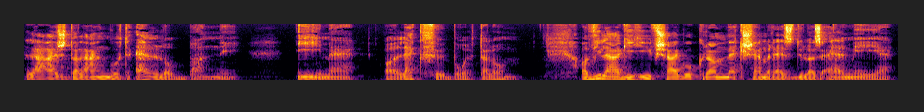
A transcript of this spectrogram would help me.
lásd a lángot ellobbanni. Íme a legfőbb oltalom. A világi hívságokra meg sem rezdül az elméje.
